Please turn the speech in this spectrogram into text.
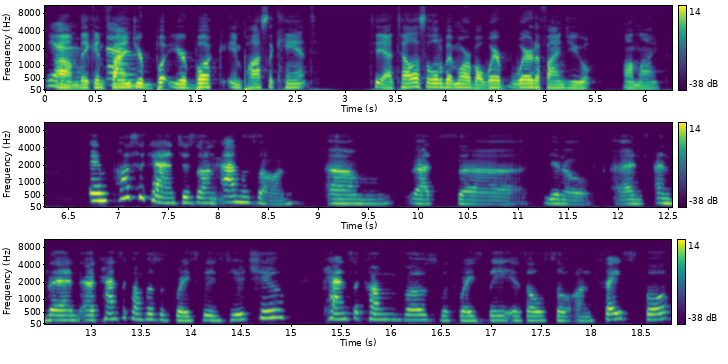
Yeah. Um, they can find um, your book your book Impossicant. Yeah, tell us a little bit more about where where to find you online. Impossicant is on Amazon. Um, that's uh, you know, and and then uh, Cancer Convos with Grace B is YouTube Cancer Convos with Grace B is also on Facebook.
